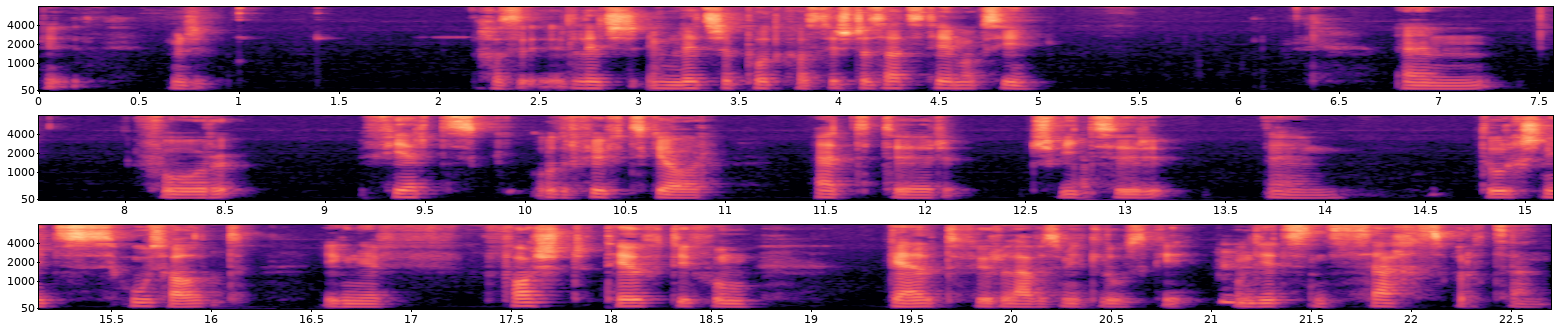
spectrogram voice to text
Wir, wir, also im letzten Podcast ist das auch das Thema gewesen. Ähm, vor 40 oder 50 Jahren hat der Schweizer ähm, Durchschnittshaushalt irgendwie fast die Hälfte vom Geld für Lebensmittel ausgegeben. Mhm. Und jetzt sind es 6%.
